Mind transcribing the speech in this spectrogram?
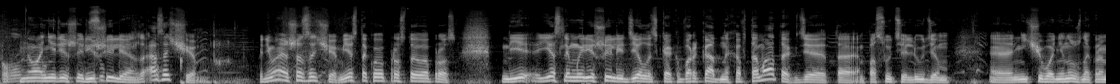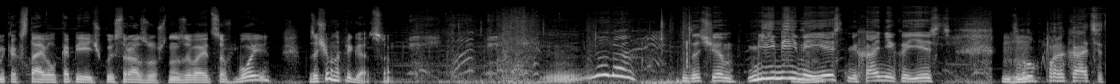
Ну, они реш- решили... А зачем? Понимаешь, а зачем? Есть такой простой вопрос. Если мы решили делать как в аркадных автоматах, где это, по сути, людям э, ничего не нужно, кроме как вставил копеечку и сразу, что называется, в бой, зачем напрягаться? Ну да. Зачем? Мими mm-hmm. есть, механика есть. Mm-hmm. Вдруг прокатит.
